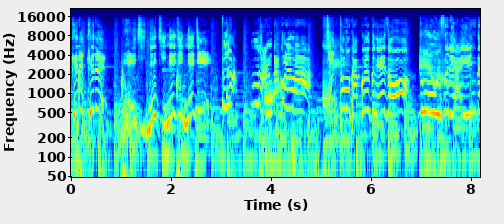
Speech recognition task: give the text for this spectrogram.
くるくるネジネジネジ。な、なんだこれは。ちっともかっこよくねえぞ。どうすりゃいいんだ。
